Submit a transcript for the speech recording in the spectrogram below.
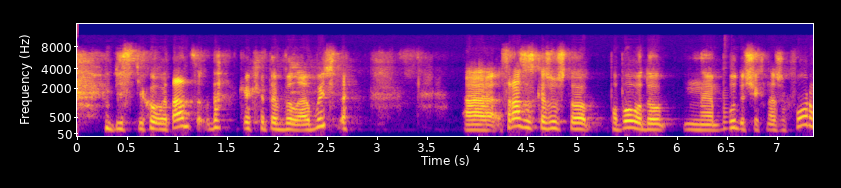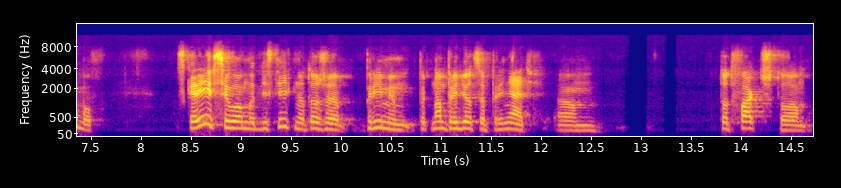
без стихов и танцев, да, как это было обычно. А, Сразу скажу, что по поводу будущих наших форумов, скорее всего, мы действительно тоже примем, нам придется принять эм, тот факт, что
